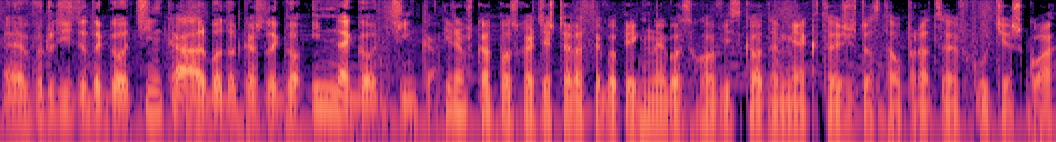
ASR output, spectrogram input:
e, wrócić do tego odcinka albo do każdego innego odcinka. I na przykład posłuchać jeszcze raz tego pięknego słuchowiska o tym, jak ktoś dostał pracę w Hucie Szkła.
